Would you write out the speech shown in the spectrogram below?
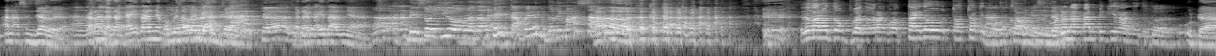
anak senja loh ya. Anak Karena nggak ada kaitannya kopi Oh, sama anak nggak- senja nggak itu. ada. Nggak ada kaitannya. Nah, anak desa iya masalahnya kafenya betul limasan. Ah. Itu kalau untuk buat orang kota itu cocok itu. Nah, untuk cocok, biasanya. menenangkan pikiran itu. Betul. Udah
